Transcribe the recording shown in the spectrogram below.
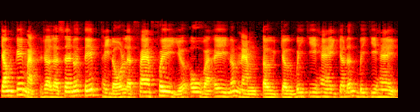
trong cái mạch RLC nối tiếp thì độ lệch pha phi giữa U và Y nó nằm từ trừ pi chia 2 cho đến pi chia 2.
